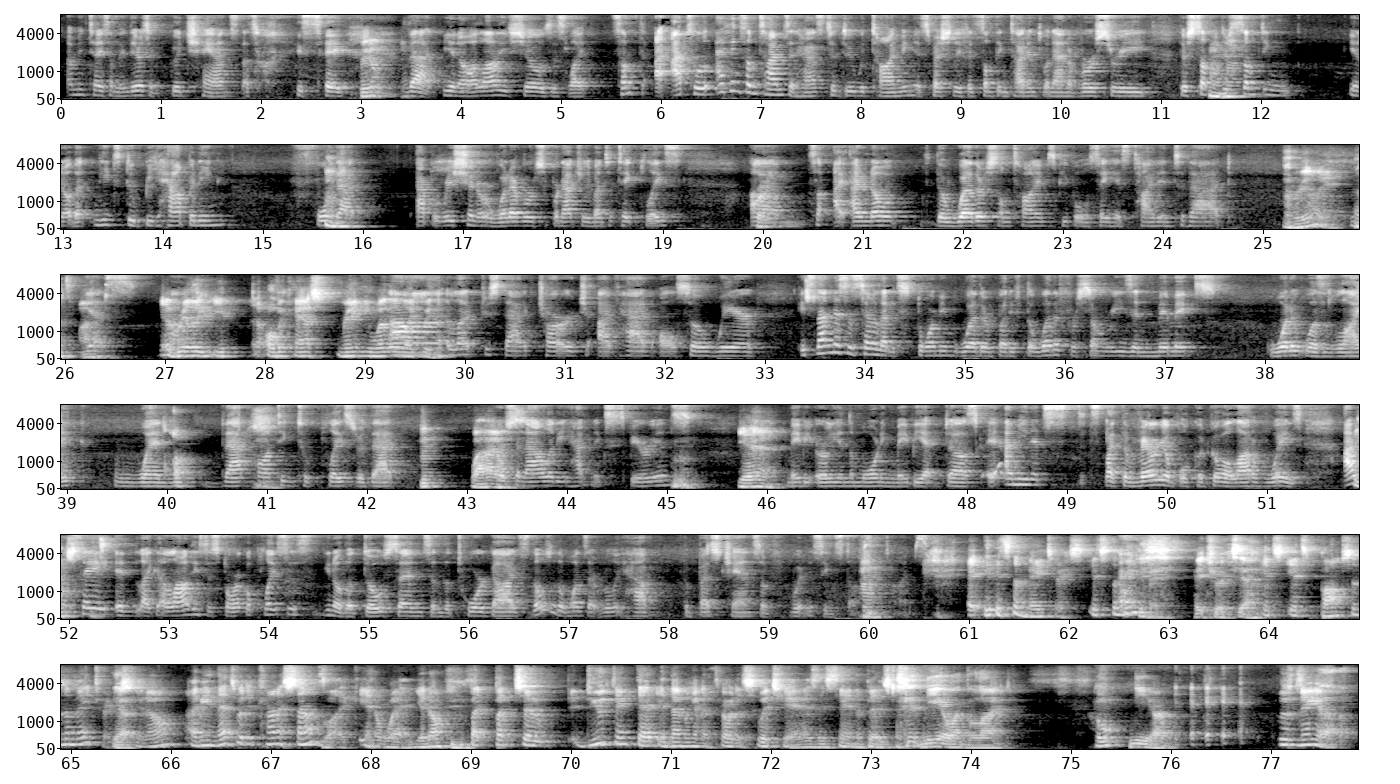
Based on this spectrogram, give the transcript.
Let me tell you something there's a good chance that's why i say Really? that you know a lot of these shows is like some I, absolutely i think sometimes it has to do with timing especially if it's something tied into an anniversary there's some there's something you know that needs to be happening for that apparition or whatever supernatural event to take place Right. um, so I, I know the weather sometimes people will say is tied into that Really? That's odd. yes Yeah, really overcast, rainy weather like we Uh, have. electrostatic charge I've had also where it's not necessarily that it's stormy weather, but if the weather for some reason mimics what it was like when Oh. that haunting took place or that Wow. personality had an experience, Yeah. maybe early in the morning, maybe at dusk. I- I mean, it's it's like the variable could go a lot of ways. I would say in like a lot of these historical places, you know, the docents and the tour guides, those are the ones that really have the best chance of witnessing stuff sometimes. It, it's the Matrix. It's the Matrix. Matrix, yeah. it's it's bumps in the Matrix. Yeah. You know. I mean, that's what it kind of sounds like in a way. You know. Mm-hmm. But but so do you think that? And then we're going to throw the switch here, as they say in the business. get Neo on the line. Who? Neo. Who's Neo?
